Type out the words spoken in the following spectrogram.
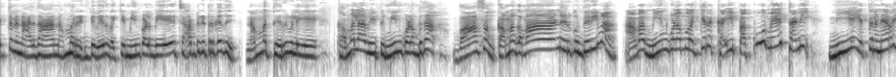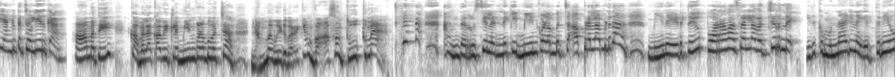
எத்தனை நாள் தான் நம்ம ரெண்டு பேரும் வைக்க மீன் குழம்பையே சாப்பிட்டுக்கிட்டு இருக்குது. நம்ம தெருவிலேயே கமலா வீட்டு மீன் குழம்பு தான் வாசம் கமகமான்னு இருக்கும் தெரியுமா? அவ மீன் குழம்பு வைக்கிற கை பக்குவமே தனி. நீயே எத்தனை நேரம் என்கிட்ட சொல்லியிருக்க? ஆமதி கமலாக்கா வீட்ல மீன் குழம்பு வச்சா நம்ம வீடு வரைக்கும் வாசம் தூக்குமே. அந்த ருசியில இன்னைக்கு மீன் குழம்பு சாப்பிடலாம் மீனை எடுத்து புறவாசல்ல வச்சிருந்தேன். இதுக்கு முன்னாடி நான் எத்தனையோ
